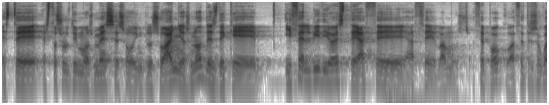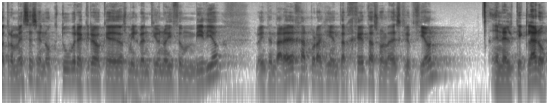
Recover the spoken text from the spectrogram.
este, estos últimos meses o incluso años, ¿no? Desde que hice el vídeo este hace, hace, vamos, hace poco, hace tres o cuatro meses, en octubre creo que de 2021 hice un vídeo, lo intentaré dejar por aquí en tarjetas o en la descripción, en el que, claro,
